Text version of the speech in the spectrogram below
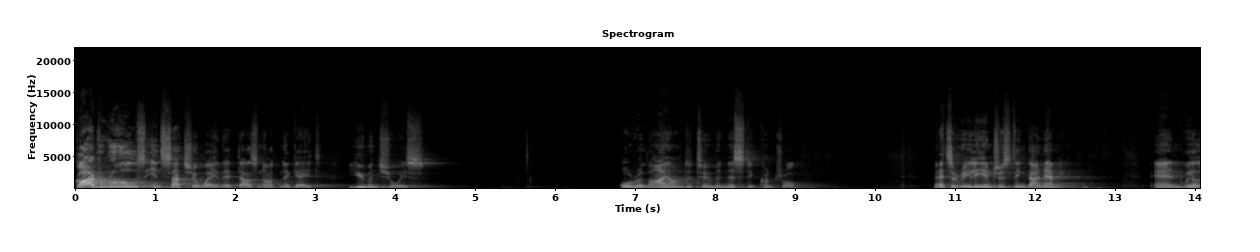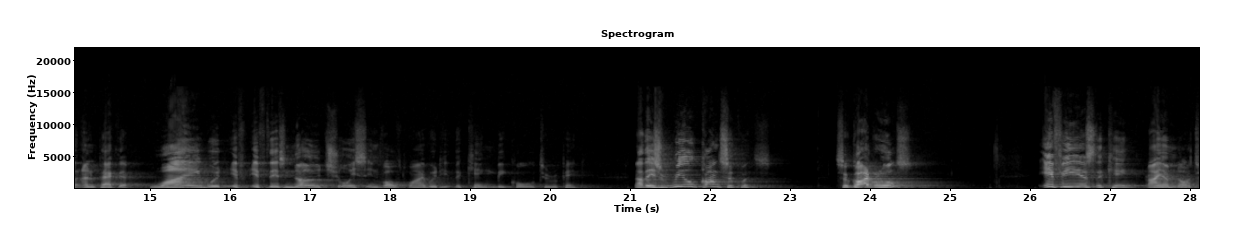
God rules in such a way that does not negate human choice or rely on deterministic control. That's a really interesting dynamic and we'll unpack that. Why would, if, if there's no choice involved, why would he, the king be called to repent? Now, there's real consequence. So God rules. If he is the king, I am not.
